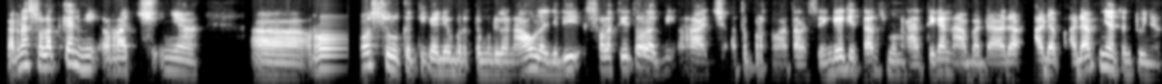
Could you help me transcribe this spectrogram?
Karena sholat kan mi'rajnya uh, Rasul ketika dia bertemu dengan Allah. Jadi sholat itu adalah mi'raj atau pertemuan Sehingga kita harus memperhatikan adab-adabnya tentunya.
